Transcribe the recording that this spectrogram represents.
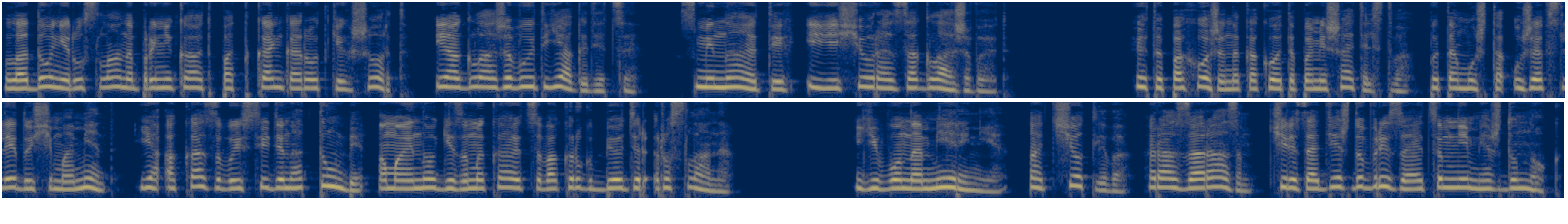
Ладони Руслана проникают под ткань коротких шорт и оглаживают ягодицы, сминают их и еще раз заглаживают. Это похоже на какое-то помешательство, потому что уже в следующий момент я оказываюсь сидя на тумбе, а мои ноги замыкаются вокруг бедер Руслана. Его намерение отчетливо, раз за разом, через одежду врезается мне между ног.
